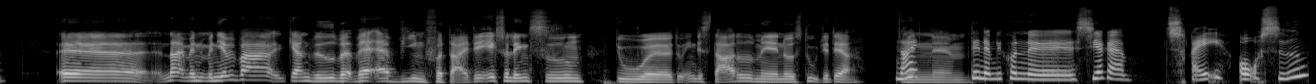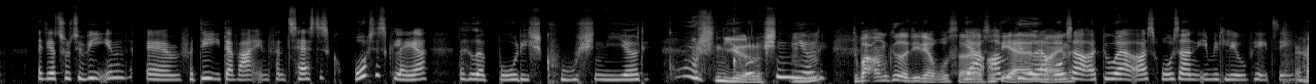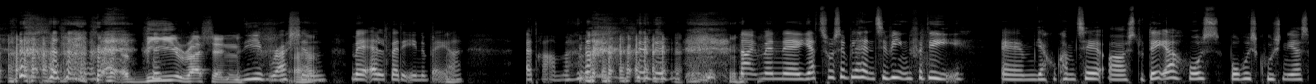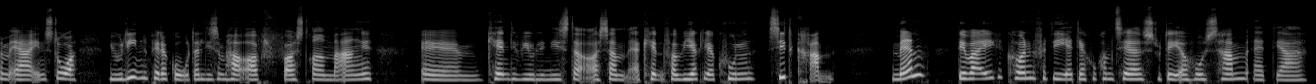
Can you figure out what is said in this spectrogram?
Øh, nej, men, men jeg vil bare gerne vide, hvad, hvad er Wien for dig? Det er ikke så længe siden, du, øh, du egentlig startede med noget studie der. Nej, Men, øh, det er nemlig kun øh, cirka tre år siden, at jeg tog til Wien, øh, fordi der var en fantastisk russisk lærer, der hedder Boris Kushnir. Kushnir. Kushnir. Mhm. Du er bare omgivet af de der russere. Jeg er synes, de omgivet alle af vegne. russer, og du er også russeren i mit liv, PT. The Russian. The Russian, med alt, hvad det indebærer af drama. Nej, men øh, jeg tog simpelthen til Wien, fordi øh, jeg kunne komme til at studere hos Boris Kushnir, som er en stor violinpædagog, der ligesom har opfostret mange øh, kendte violinister, og som er kendt for virkelig at kunne sit kram. Men det var ikke kun fordi, at jeg kunne komme til at studere hos ham, at jeg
